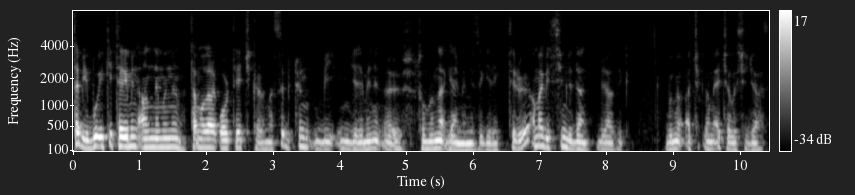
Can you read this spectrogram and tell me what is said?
Tabii bu iki terimin anlamının tam olarak ortaya çıkarılması bütün bir incelemenin e, sonuna gelmemizi gerektiriyor. Ama biz şimdiden birazcık bunu açıklamaya çalışacağız.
